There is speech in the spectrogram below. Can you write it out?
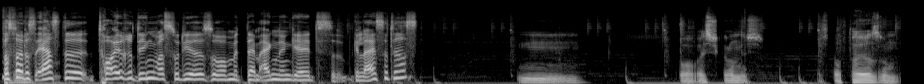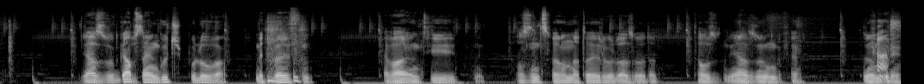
Was war das erste teure Ding, was du dir so mit deinem eigenen Geld geleistet hast? Mm, boah, weiß ich gar nicht. Das war teuer so. Ja, so gab es einen Gucci Pullover mit Wölfen. Der war irgendwie 1200 Euro oder so, oder 1000, ja, so ungefähr. So Krass. Dreh.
